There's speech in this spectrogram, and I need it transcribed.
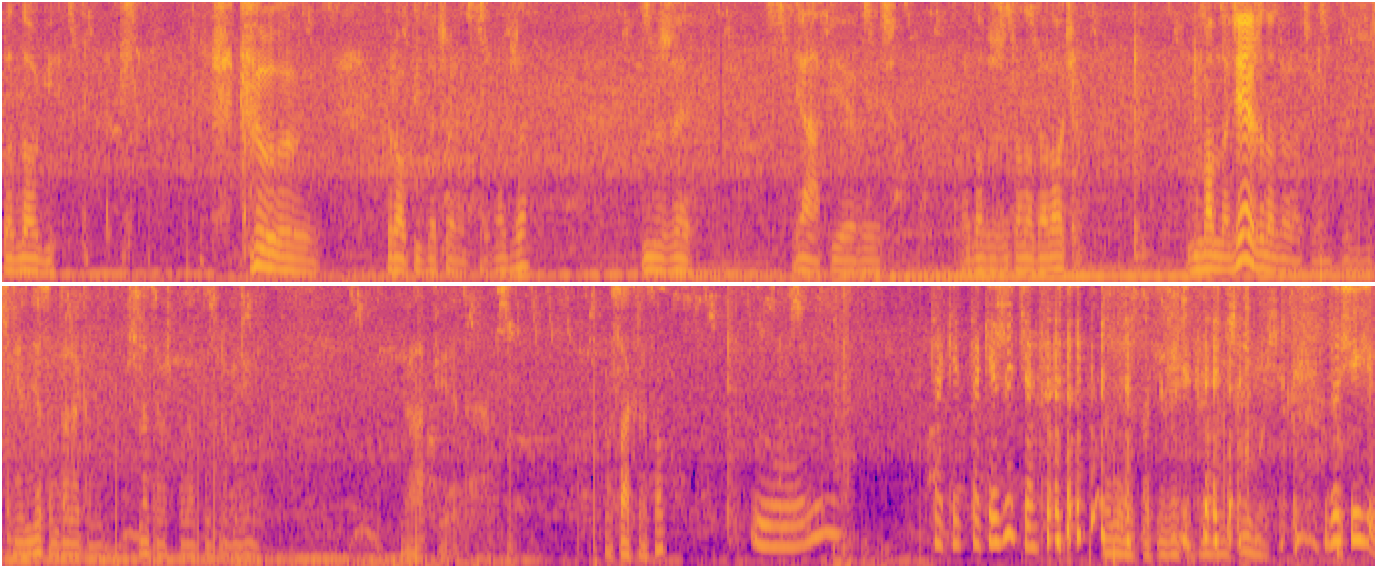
pod nogi. Kur... Kropić zaczęło, to dobrze? Mrzy. Ja pierdysz. Ale dobrze, że to na dolocie. Mam nadzieję, że na dolocie. Już nie, nie są daleko, już lecą już ponad półtora godziny. Ja pierdolę. Masakra, co? No, takie, takie życie. To nie jest takie życie, to jest złośliwość. Zosi,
